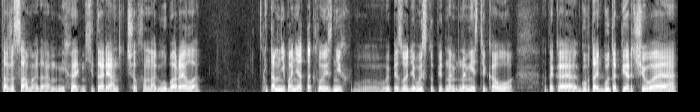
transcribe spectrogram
та же самая, да, Мхитарян, Челхана, Глубарелла. И там непонятно, кто из них в эпизоде выступит на, на месте кого. Такая гута, гутоперчивая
